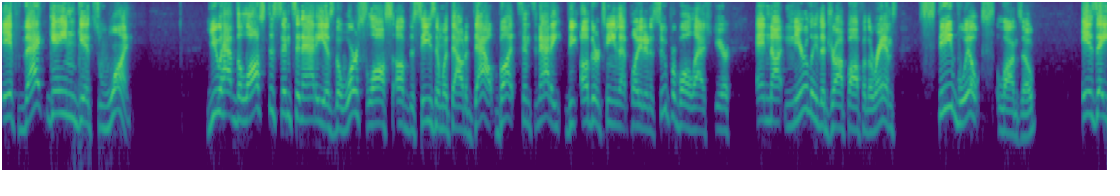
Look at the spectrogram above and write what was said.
If that game gets won, you have the loss to Cincinnati as the worst loss of the season without a doubt. But Cincinnati, the other team that played in a Super Bowl last year, and not nearly the drop off of the Rams. Steve Wilks, Lonzo, is a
